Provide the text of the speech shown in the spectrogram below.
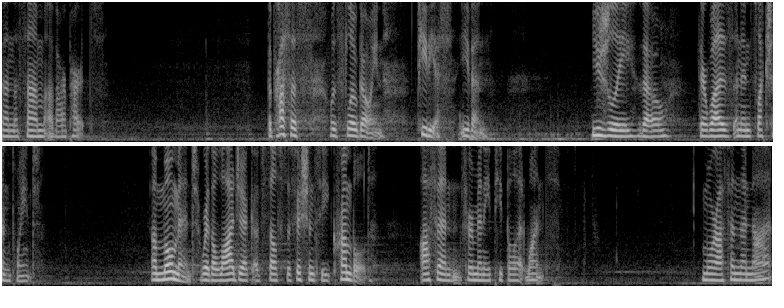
than the sum of our parts. The process was slow going, tedious even. Usually, though, there was an inflection point a moment where the logic of self sufficiency crumbled, often for many people at once. More often than not,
